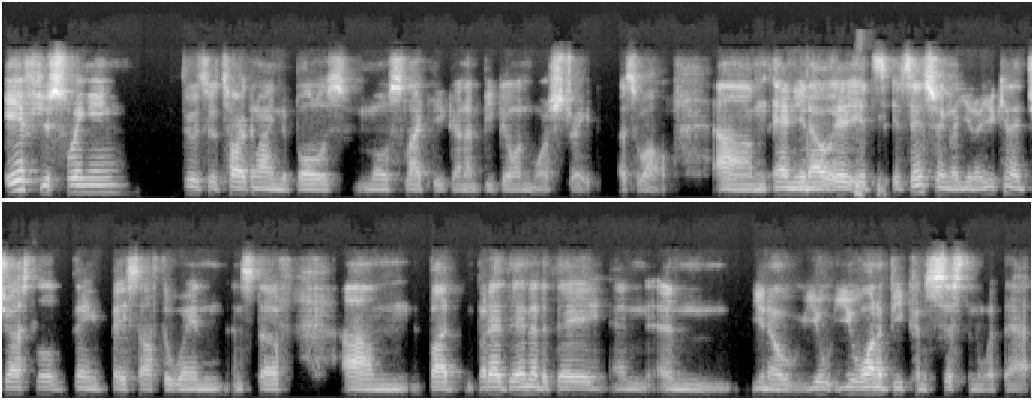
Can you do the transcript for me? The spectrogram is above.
if you're swinging through to the target line, the ball is most likely going to be going more straight as well. Um, and you know, it, it's it's interesting. Like, you know, you can adjust a little thing based off the wind and stuff. Um, but but at the end of the day, and and you know, you you want to be consistent with that.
